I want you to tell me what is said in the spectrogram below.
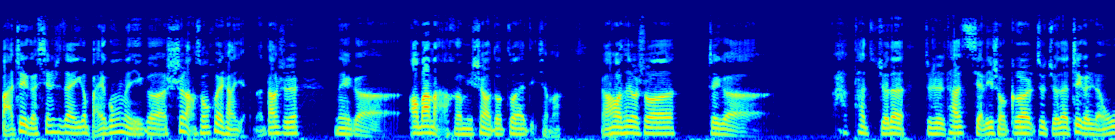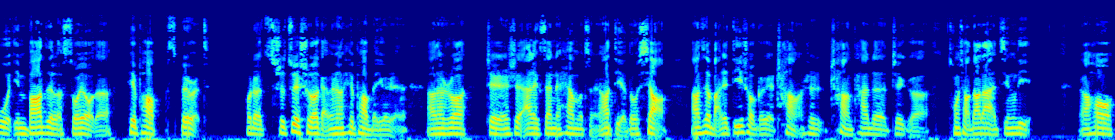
把这个先是在一个白宫的一个诗朗诵会上演的，当时那个奥巴马和米歇尔都坐在底下嘛，然后他就说这个他他觉得就是他写了一首歌，就觉得这个人物 embody 了所有的 hip hop spirit，或者是最适合改编成 hip hop 的一个人。然后他说这人是 Alexander Hamilton，然后底下都笑了，然后他就把这第一首歌给唱了，是唱他的这个从小到大的经历，然后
